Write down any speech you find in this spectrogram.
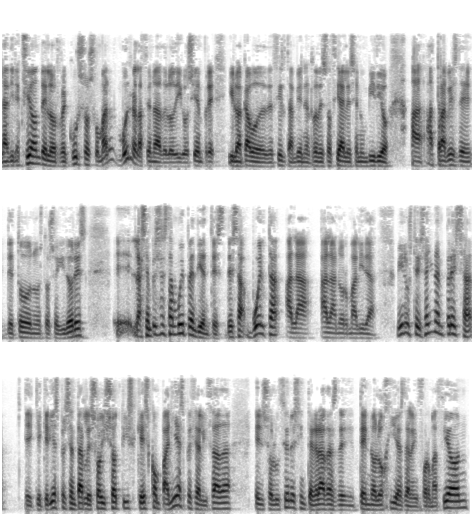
la dirección de los recursos humanos, muy relacionado, lo digo siempre, y lo acabo de decir también en redes sociales, en un vídeo a, través de, todos nuestros seguidores. Eh, las empresas están muy pendientes de esa vuelta a la, a la normalidad. Miren ustedes, hay una empresa eh, que querías presentarles hoy, Sotis, que es compañía especializada en soluciones integradas de tecnologías de la información,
